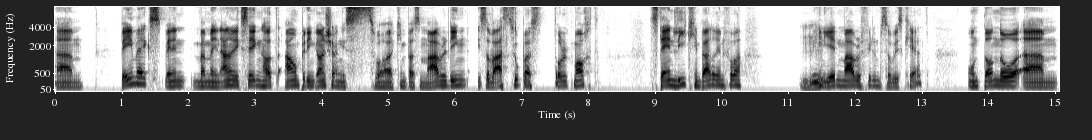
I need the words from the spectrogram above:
Ähm, Baymax, wenn, wenn man ihn auch noch nicht gesehen hat, auch unbedingt anschauen. Ist zwar kommt aus dem Marvel-Ding, ist aber auch super toll gemacht. Stan Lee kommt auch drin vor. Mhm. Wie in jedem Marvel-Film, so wie es gehört. Und dann noch ähm,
